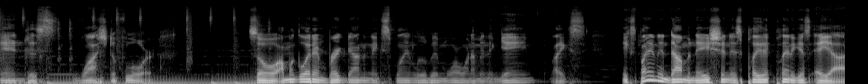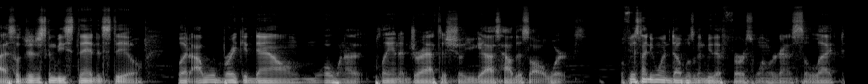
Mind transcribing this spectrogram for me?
and just watch the floor. So I'm gonna go ahead and break down and explain a little bit more when I'm in the game. Like explaining in domination is play, playing against AI, so they're just gonna be standing still. But I will break it down more when I play in a draft to show you guys how this all works. Fist 91 double is going to be the first one we're going to select.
